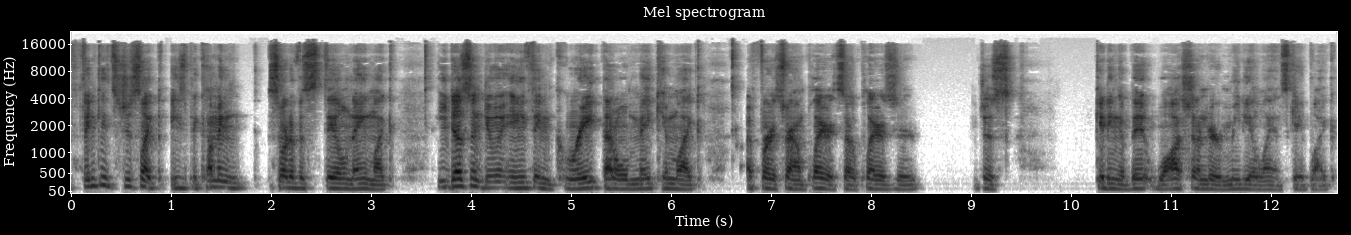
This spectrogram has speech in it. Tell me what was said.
I think it's just like he's becoming sort of a stale name. Like he doesn't do anything great that'll make him like a first round player. So players are just getting a bit washed under media landscape. Like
